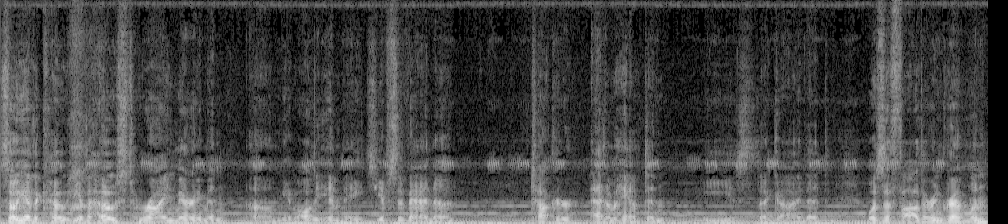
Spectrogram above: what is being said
So you have the co- you have the host Ryan Merriman. Um, you have all the inmates. You have Savannah, Tucker, Adam Hampton. He's the guy that was the father in Gremlin.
